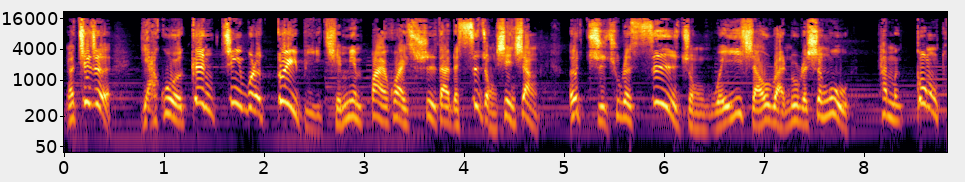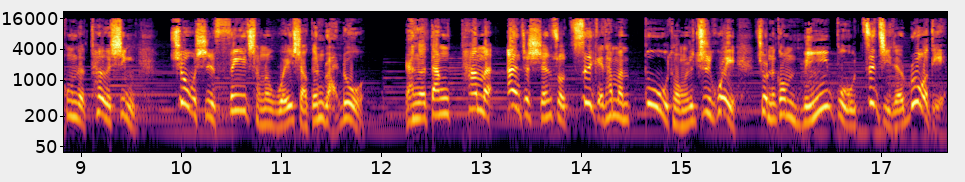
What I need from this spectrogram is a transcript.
那接着，雅各尔更进一步的对比前面败坏世代的四种现象，而指出了四种微小软弱的生物，他们共通的特性就是非常的微小跟软弱。然而，当他们按着神所赐给他们不同的智慧，就能够弥补自己的弱点。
